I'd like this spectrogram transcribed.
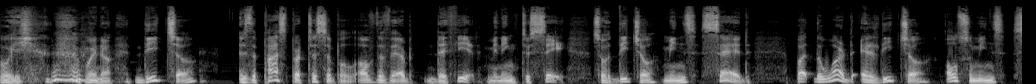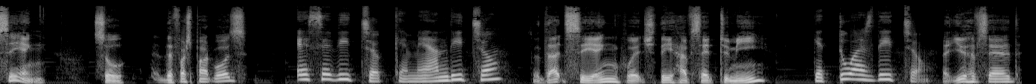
Uy. Bueno, dicho is the past participle of the verb decir, meaning to say. So dicho means said. But the word el dicho also means saying. So the first part was ese dicho que me han dicho, So that saying which they have said to me, que tú has dicho, that you have said,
